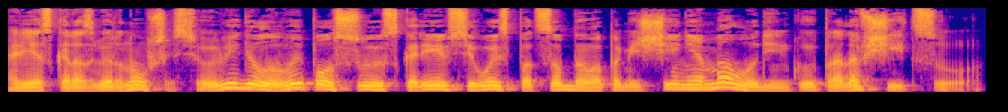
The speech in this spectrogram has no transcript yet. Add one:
Резко развернувшись, увидел выползшую, скорее всего, из подсобного помещения молоденькую продавщицу.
